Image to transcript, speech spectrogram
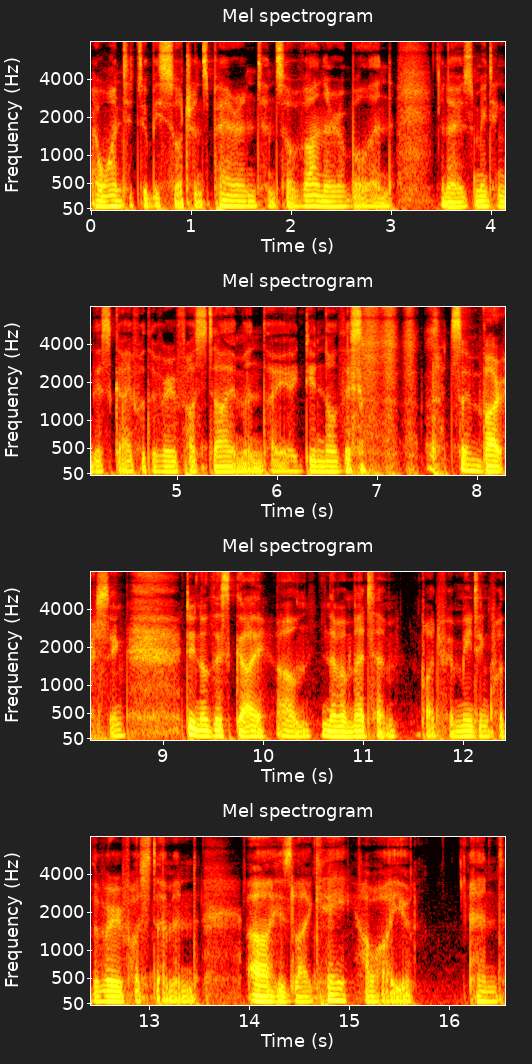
I wanted to be so transparent and so vulnerable, and you know, I was meeting this guy for the very first time, and I, I didn't know this. That's so embarrassing. Didn't know this guy. Um, never met him, but we're meeting for the very first time, and uh, he's like, "Hey, how are you?" And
